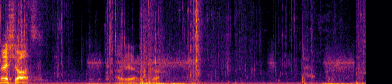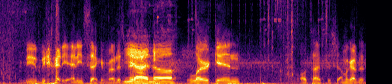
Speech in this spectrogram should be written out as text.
Nice shots. Oh yeah, let's go. Be, be ready any second, bro. This man Yeah, I know. lurking, all types of shit. I'm gonna grab it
